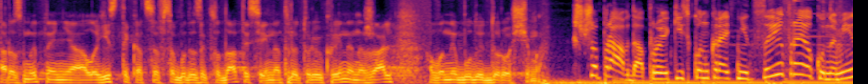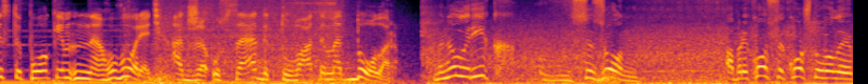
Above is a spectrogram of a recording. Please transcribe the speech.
розмитнення, логістика, це все буде закладатися, і на території України, на жаль, вони будуть дорожчими. Щоправда, про якісь конкретні цифри економісти поки не говорять, адже усе диктуватиме долар. Минулий рік в сезон абрикоси коштували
